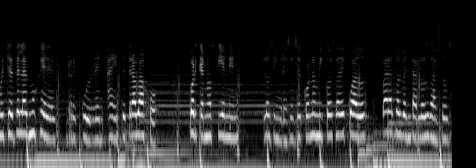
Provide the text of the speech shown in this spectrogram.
Muchas de las mujeres recurren a este trabajo porque no tienen los ingresos económicos adecuados para solventar los gastos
